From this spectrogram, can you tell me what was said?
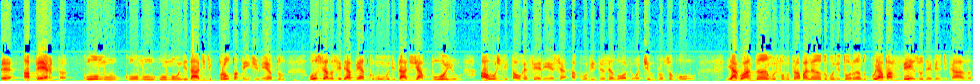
é, aberta como, como uma unidade de pronto atendimento ou se ela seria aberta como uma unidade de apoio ao hospital referência à Covid-19, o antigo pronto-socorro. E aguardamos, fomos trabalhando, monitorando. Cuiabá fez o dever de casa,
